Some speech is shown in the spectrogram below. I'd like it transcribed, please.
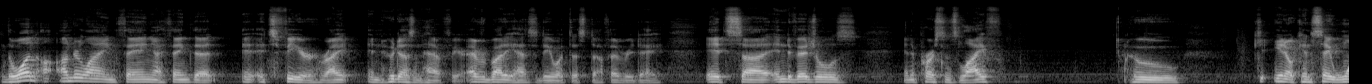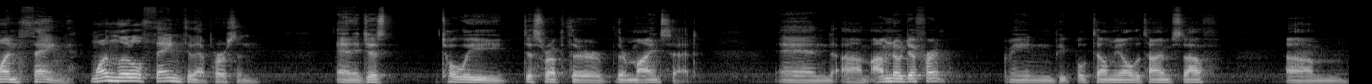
the one underlying thing I think that it's fear, right? And who doesn't have fear? Everybody has to deal with this stuff every day. It's uh, individuals in a person's life who, you know, can say one thing, one little thing to that person, and it just totally disrupt their their mindset. And um, I'm no different. I mean, people tell me all the time stuff. Um,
